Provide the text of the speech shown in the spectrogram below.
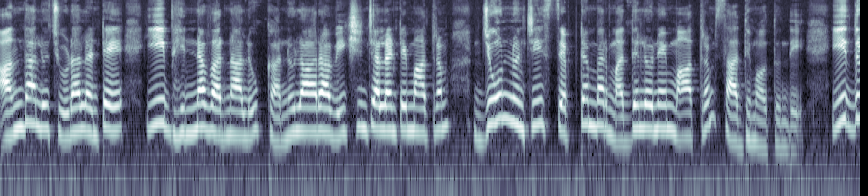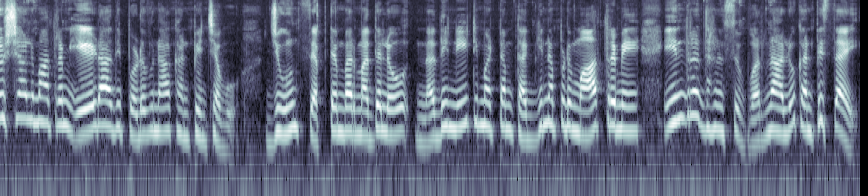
అందాలు చూడాలంటే ఈ భిన్న వర్ణాలు కన్నులారా వీక్షించాలంటే మాత్రం జూన్ నుంచి సెప్టెంబర్ మధ్యలోనే మాత్రం సాధ్యమవుతుంది. ఈ దృశ్యాలు మాత్రం ఏడాది పొడవునా కనిపించవు. జూన్ సెప్టెంబర్ మధ్యలో నది నీటి మట్టం తగ్గినప్పుడు మాత్రమే ఇంద్రధనుస్సు వర్ణాలు కనిపిస్తాయి.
